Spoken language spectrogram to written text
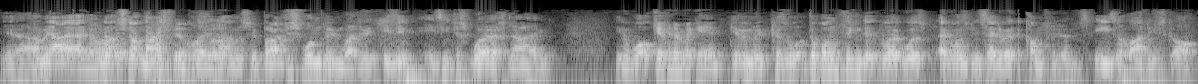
Yeah, I mean, I, I, No, no, it's not nice it's being built played in that atmosphere, but I'm just wondering whether it, is it is it just worth now? You know what? Giving him a game. give him because the one thing that was everyone's been saying about the confidence. He's a lad who's got.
